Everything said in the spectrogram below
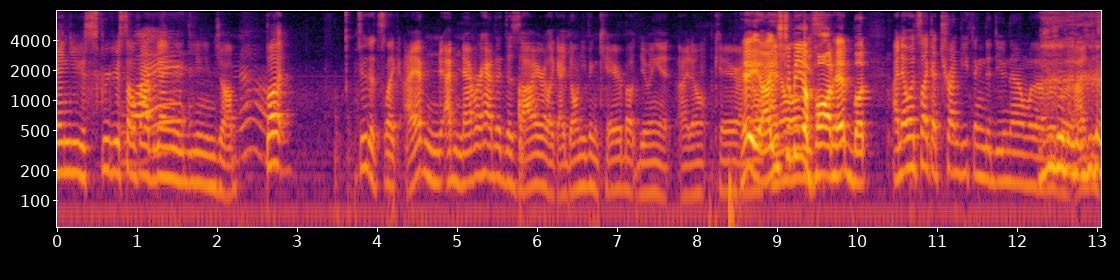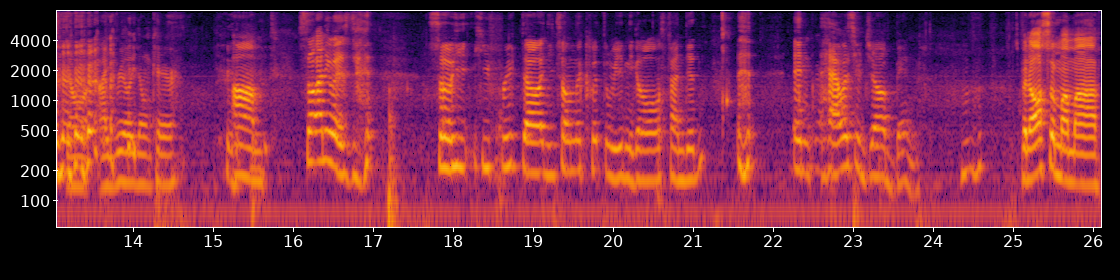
And you screw yourself out of getting What? a union job. No. But dude, it's like I have n- I've never had a desire. Like I don't even care about doing it. I don't care. Hey, know- I used to be a these- pothead, but I know it's like a trendy thing to do now, whatever. But I just don't. I really don't care. Um. So, anyways, so he he freaked out, and you told him to quit the weed, and he got all offended. and how has your job been? it's been awesome. Uh,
